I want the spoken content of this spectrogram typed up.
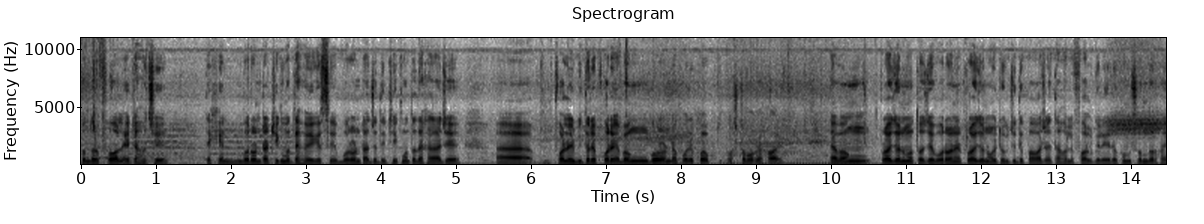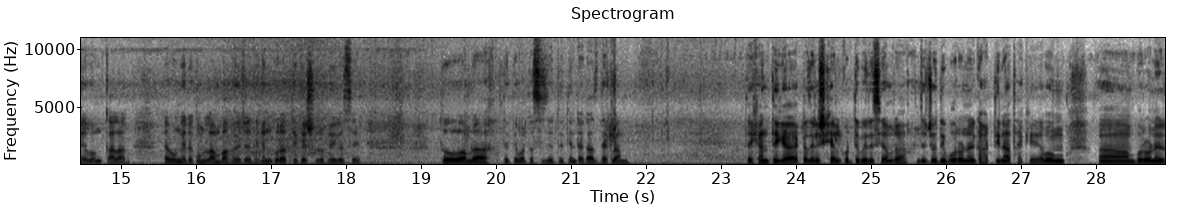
সুন্দর ফল, এটা হচ্ছে দেখেন, বোরনটা ঠিকমতো হয়ে গেছে। বোরনটা যদি ঠিকমতো দেখা যায় যে ফলের ভিতরে পড়ে এবং বোরনটা পরে স্পষ্টভাবে হয় এবং প্রয়োজন মতো যে বোরনের প্রয়োজন, ওইটুকু যদি পাওয়া যায়, তাহলে ফলগুলো এরকম সুন্দর হয় এবং কালার এবং এরকম লম্বা হয়ে যায়। দেখেন, গোড়ার থেকে শুরু হয়ে গেছে। তো আমরা দেখতে পারতেছি যে দুই, তিনটা গাছ দেখলাম। তো এখান থেকে একটা জিনিস খেয়াল করতে পেরেছি আমরা, যে যদি বোরনের ঘাটতি না থাকে এবং বোরনের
